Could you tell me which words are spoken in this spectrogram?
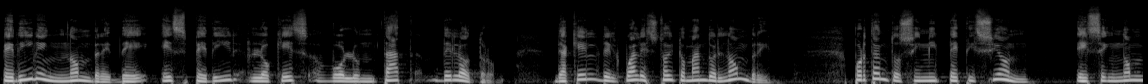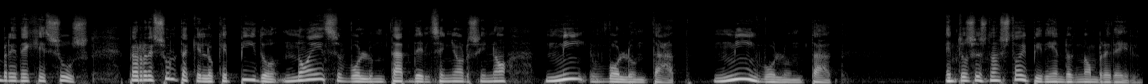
Pedir en nombre de es pedir lo que es voluntad del otro, de aquel del cual estoy tomando el nombre. Por tanto, si mi petición es en nombre de Jesús, pero resulta que lo que pido no es voluntad del Señor, sino mi voluntad, mi voluntad, entonces no estoy pidiendo en nombre de Él.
